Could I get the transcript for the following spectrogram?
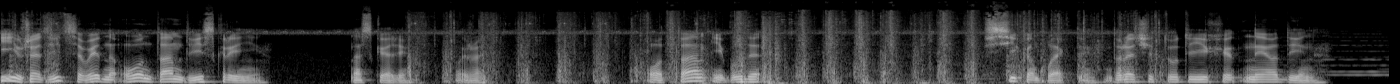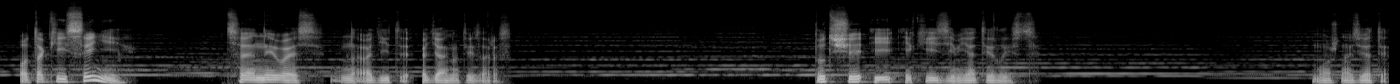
І вже звідси видно, он там дві скрині на скелі лежать. От там і буде всі комплекти. До речі, тут їх не один. Отакий синій це не весь одягнутий зараз. Тут ще і якийсь зім'ятий лист. Можна взяти.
